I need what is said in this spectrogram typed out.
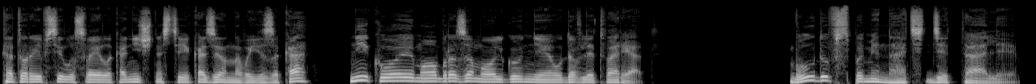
которые в силу своей лаконичности и казенного языка никоим образом Ольгу не удовлетворят. Буду вспоминать детали.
